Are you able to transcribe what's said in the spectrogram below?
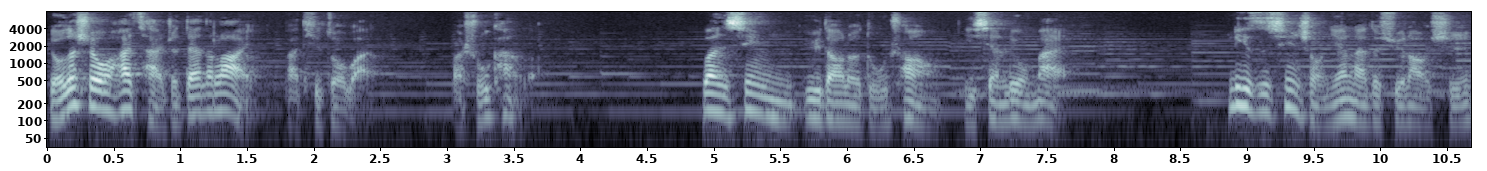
有的时候还踩着 deadline 把题做完，把书看了。万幸遇到了独创一线六脉，例子信手拈来的徐老师，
